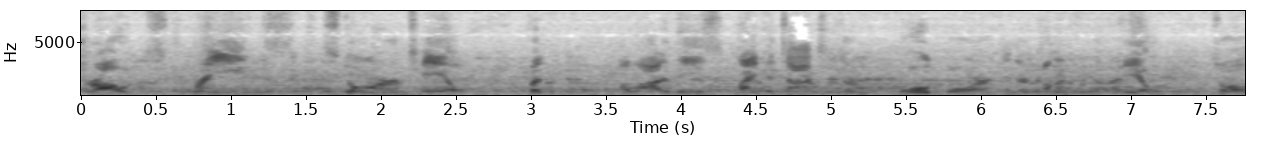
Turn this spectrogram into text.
droughts, rains, storms, hail. But a lot of these mycotoxins are mold-borne and they're coming from the field. So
